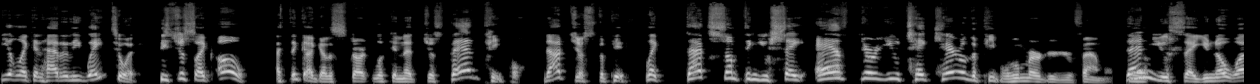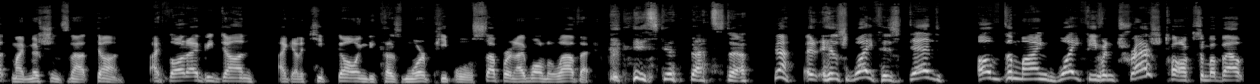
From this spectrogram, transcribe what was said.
feel like it had any weight to it. He's just like, oh, I think I got to start looking at just bad people, not just the people. Like that's something you say after you take care of the people who murdered your family. Then you say, you know what, my mission's not done. I thought I'd be done. I got to keep going because more people will suffer, and I won't allow that. he skipped that step. Yeah, his wife, his dead of the mind wife, even trash talks him about.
